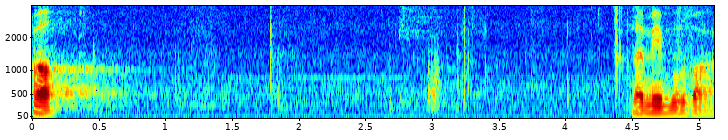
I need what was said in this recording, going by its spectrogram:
Well, let me move on.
